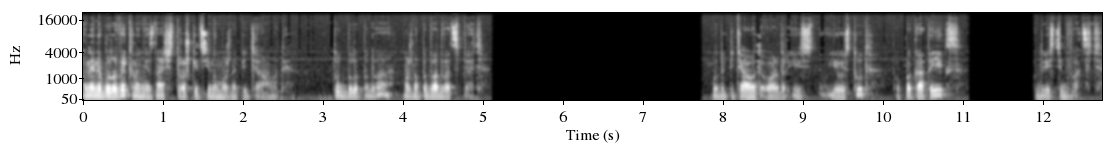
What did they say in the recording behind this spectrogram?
вони не були виконані, значить трошки ціну можна підтягувати. Тут було по 2, можна по 2,25. Буду підтягувати ордер. І, ось тут по PKTX по 220.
